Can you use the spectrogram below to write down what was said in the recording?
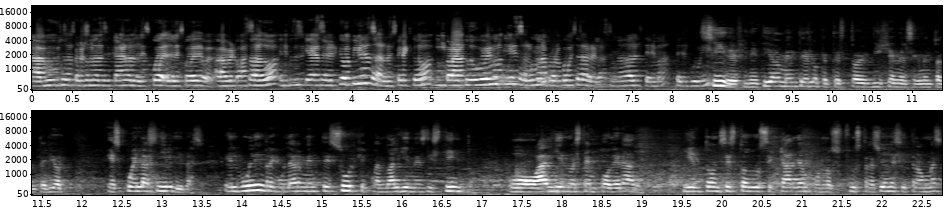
a muchas personas cercanas les puede, les puede haber pasado, entonces quería saber qué opinas al respecto y para tu gobierno tienes alguna propuesta relacionada al tema del bullying. Sí, definitivamente es lo que te estoy, dije en el segmento anterior. Escuelas híbridas. El bullying regularmente surge cuando alguien es distinto o alguien no está empoderado y entonces todos se cargan por las frustraciones y traumas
